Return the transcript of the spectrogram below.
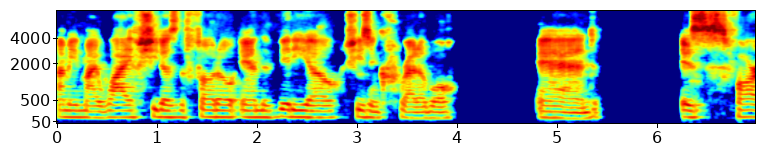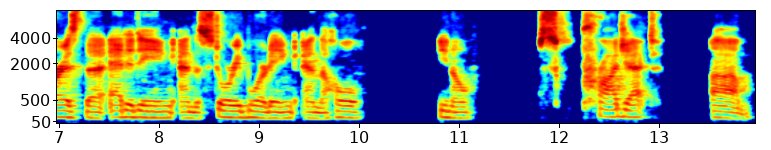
I mean, my wife, she does the photo and the video. She's incredible. And as far as the editing and the storyboarding and the whole, you know, project, um,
